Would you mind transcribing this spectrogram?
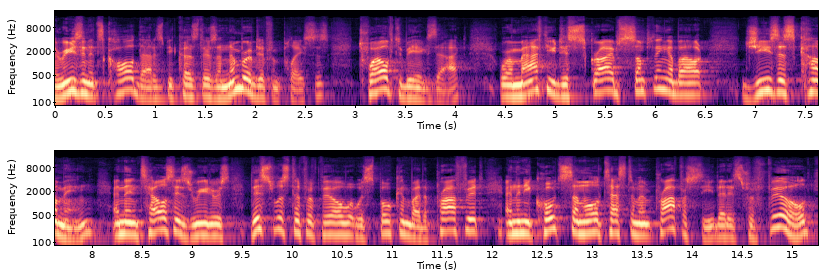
the reason it's called that is because there's a number of different places, 12 to be exact, where Matthew describes something about Jesus coming and then tells his readers this was to fulfill what was spoken by the prophet. And then he quotes some Old Testament prophecy that is fulfilled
